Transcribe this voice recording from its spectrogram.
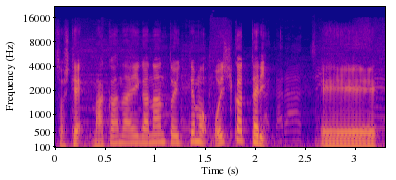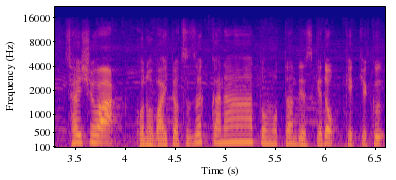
そしてまかないが何と言っても美味しかったり、えー最初はこのバイト続くかなと思ったんですけど結局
